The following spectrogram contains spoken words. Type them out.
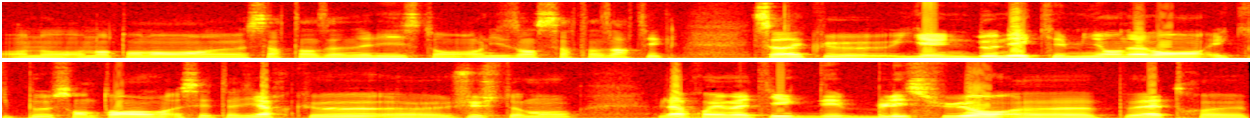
en, entendant euh, certains analystes, en, lisant certains articles, c'est vrai qu'il y a une donnée qui est mise en avant et qui peut s'entendre, c'est-à-dire que euh, justement la problématique des blessures euh, peut être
